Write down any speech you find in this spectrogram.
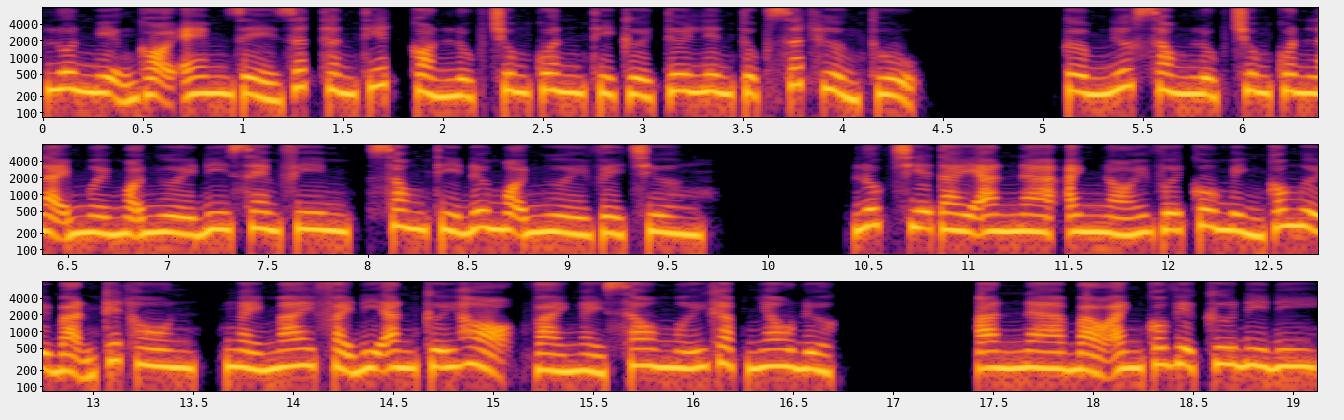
luôn miệng gọi em rể rất thân thiết còn Lục Trung Quân thì cười tươi liên tục rất hưởng thụ. Cơm nước xong Lục Trung Quân lại mời mọi người đi xem phim, xong thì đưa mọi người về trường. Lúc chia tay Anna anh nói với cô mình có người bạn kết hôn, ngày mai phải đi ăn cưới họ, vài ngày sau mới gặp nhau được. Anna bảo anh có việc cứ đi đi.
